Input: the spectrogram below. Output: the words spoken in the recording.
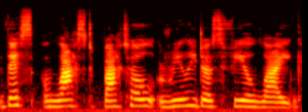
this last battle really does feel like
